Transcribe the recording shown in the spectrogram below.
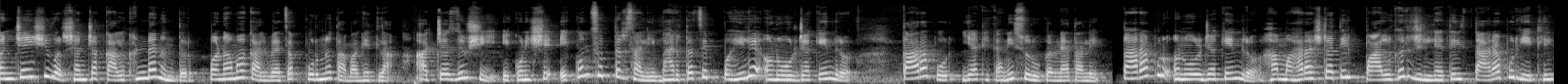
पंच्याऐंशी वर्षांच्या कालखंडानंतर पनामा कालव्याचा पूर्ण ताबा घेतला. आजच्याच दिवशी एकोणीसशे एकोणसत्तर साली भारताचे पहिले अणुऊर्जा केंद्र तारापूर या ठिकाणी सुरू करण्यात आले. तारापूर अणुऊर्जा केंद्र हा महाराष्ट्रातील पालघर जिल्ह्यातील तारापूर येथील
